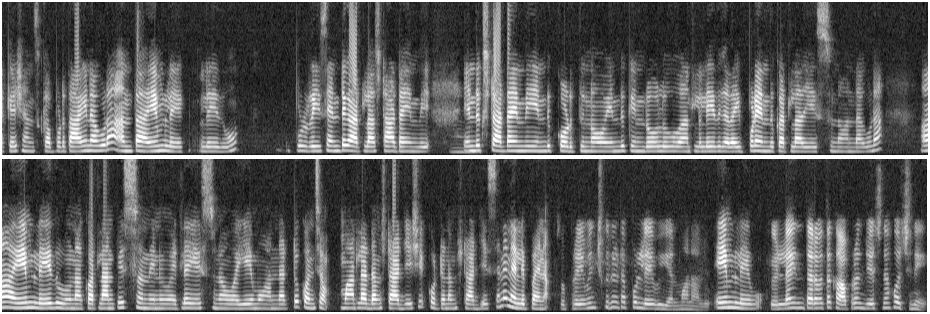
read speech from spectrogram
అకేషన్స్కి అప్పుడు తాగినా కూడా అంత ఏం లేదు. ఇప్పుడు రీసెంట్గా అట్లా స్టార్ట్ అయింది. ఎందుకు స్టార్ట్ అయింది? ఎందుకు కొడుతున్నావు? ఎందుకు ఇన్ని రోజులు అట్లా లేదు కదా? ఇప్పుడే ఎందుకు అట్లా చేస్తున్నావు అన్నా కూడా "ఆ, ఏం లేదు నాకు అట్లా అనిపిస్తుంది. నువ్వు ఎట్లా చేస్తున్నావు ఏమో అన్నట్టు కొంచెం మాట్లాడడం స్టార్ట్ చేసి కొట్టడం స్టార్ట్ చేస్తే నేను వెళ్ళిపోయినా. సో ప్రేమించుకునేటప్పుడు లేవు ఈ అనుమానాలు? ఏం లేవు. పెళ్ళైన తర్వాత కాపురం చేసినాక వచ్చినాయి.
